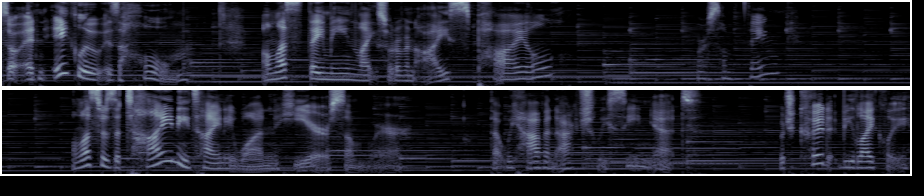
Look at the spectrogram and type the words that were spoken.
So an igloo is a home, unless they mean like sort of an ice pile or something. Unless there's a tiny, tiny one here somewhere that we haven't actually seen yet, which could be likely.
